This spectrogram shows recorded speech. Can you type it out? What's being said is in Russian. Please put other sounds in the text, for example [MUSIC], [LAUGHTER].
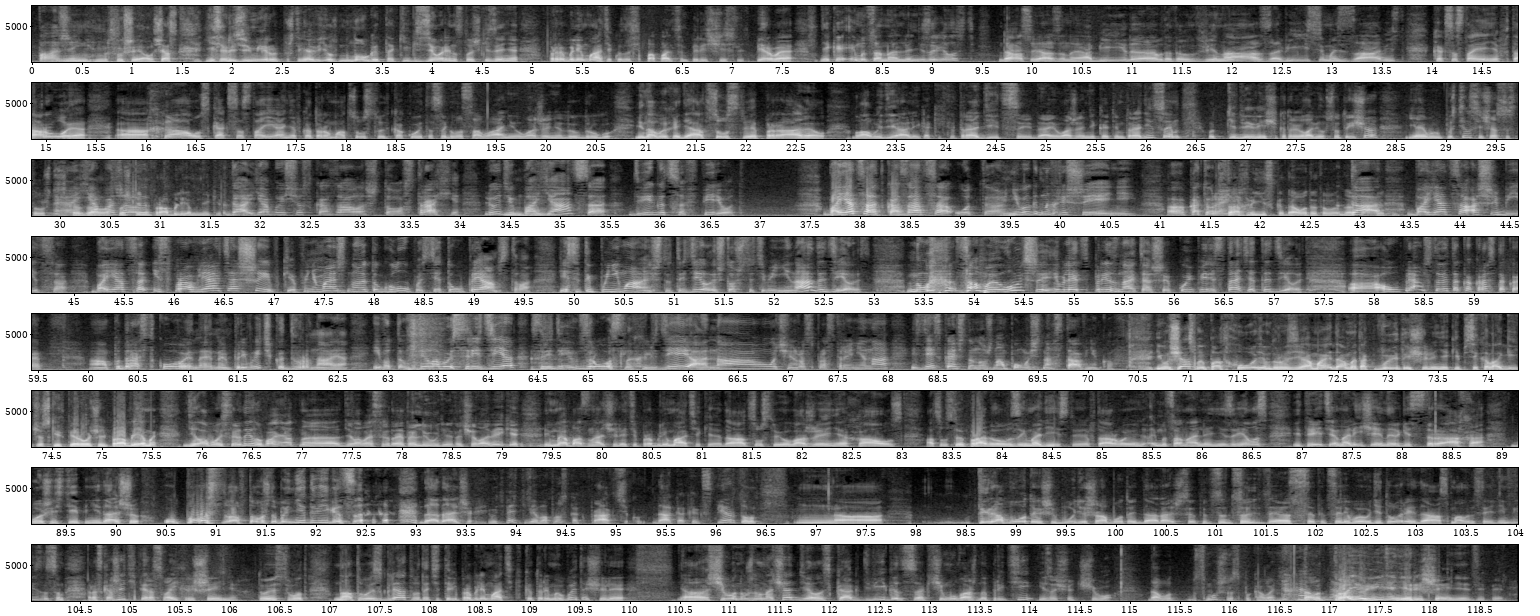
положение. Ну, слушай, а вот сейчас, если резюмировать, потому что я видел много таких зерен с точки зрения проблематик, вот если по пальцам перечислить. Первое, некая эмоциональная незрелость, да, связанная обида, вот эта вот вина, зависимость, зависть как состояние. Второе, э, хаос как состояние, в котором отсутствует какое-то согласование, уважение друг к другу, и на выходе отсутствие правил, ну а в идеале каких-то традиций, да, и уважение к этим традициям. Вот те две вещи, которые я уловил. Что-то еще? Я его упустил сейчас из того, что сказала? Я, С точки проблем неких. Да, я бы еще сказала, что страхи. Люди угу. боятся двигаться вперед боятся отказаться от э, невыгодных решений, э, которые Страх они... риска, да, вот этого, да? Да, боятся ошибиться, боятся исправлять ошибки, понимаешь? Но это глупость, это упрямство. Если ты понимаешь, что ты делаешь то, что тебе не надо делать, [LAUGHS] ну, [LAUGHS] самое лучшее является признать ошибку и перестать это делать. А, а упрямство это как раз такая подростковая, наверное, привычка дурная. И вот в деловой среде, среди взрослых людей, она очень распространена. И здесь, конечно, нужна помощь наставников. И вот сейчас мы подходим, друзья мои, да, мы так вытащили некие психологические, в первую очередь, проблемы деловой среды. Ну, понятно, деловая среда – это люди, это человеки, и мы обозначили эти проблематики. Да, отсутствие уважения, хаос, отсутствие правил взаимодействия. Второе – эмоциональная незрелость. И третье – наличие энергии страха в большей степени дальше упорство в том, чтобы не двигаться [LAUGHS] да, дальше. И вот теперь тебе вопрос как практику, да, как эксперту. Э, ты работаешь и будешь работать да, дальше с этой, э, с этой целевой аудиторией, да, с малым и средним бизнесом. Расскажи теперь о своих решениях. То есть вот на твой взгляд вот эти три проблематики, которые мы вытащили, э, с чего нужно начать делать, как двигаться, к чему важно прийти и за счет чего. Да, вот сможешь распаковать? Да, да вот да. твое видение решения теперь.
